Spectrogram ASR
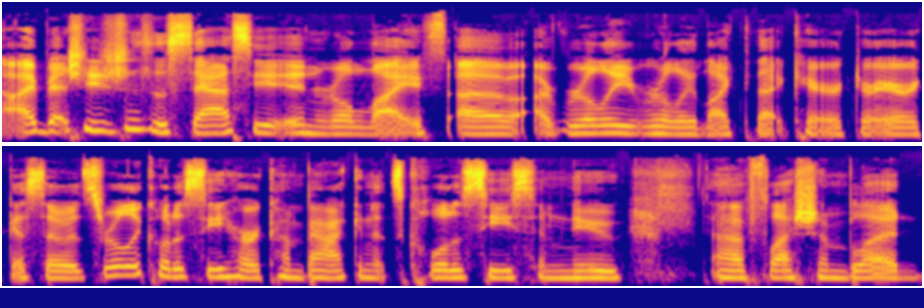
I bet she's just as sassy in real life. Uh, I really, really liked that character, Erica. So it's really cool to see her come back, and it's cool to see some new uh, flesh and blood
